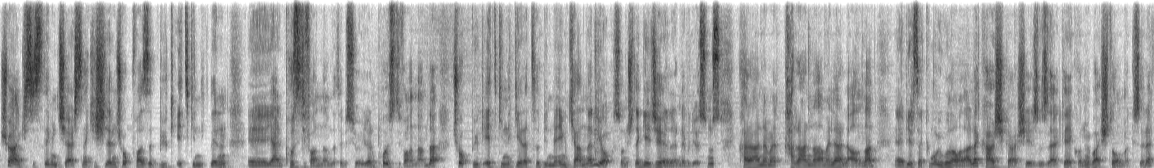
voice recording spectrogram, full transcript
şu anki sistemin içerisinde kişilerin çok fazla büyük etkinliklerin yani pozitif anlamda tabii söylüyorum, pozitif anlamda çok büyük etkinlik yaratabilme imkanları yok. Sonuçta gece yarılarında biliyorsunuz kararname, kararnamelerle alınan e, bir takım uygulamalarla karşı karşıyayız özellikle ekonomi başta olmak üzere.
